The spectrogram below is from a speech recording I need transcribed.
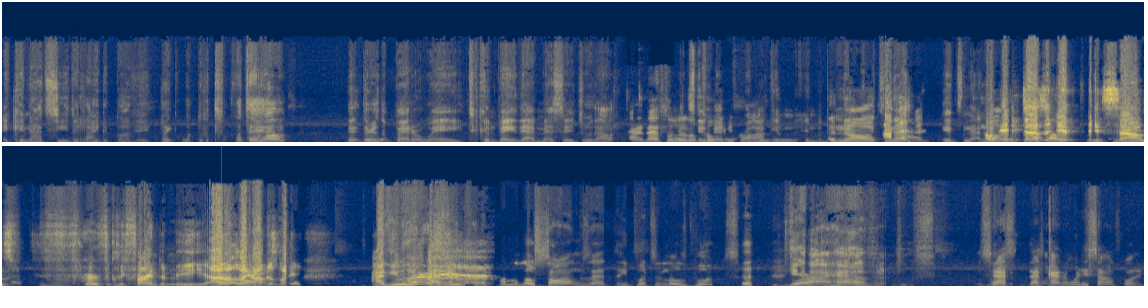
it cannot see the light above it. Like what? What, the- what the hell? There's a better way to convey that message without That- that's a little stupid rock too, in, in the. No, it's not. It's not. Oh, no. It doesn't. Oh. It it sounds perfectly fine to me. I don't like. I'm just like, Have you heard? Have you heard some of those songs that he puts in those books? yeah, I have. That's that's kind of what he sounds like.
